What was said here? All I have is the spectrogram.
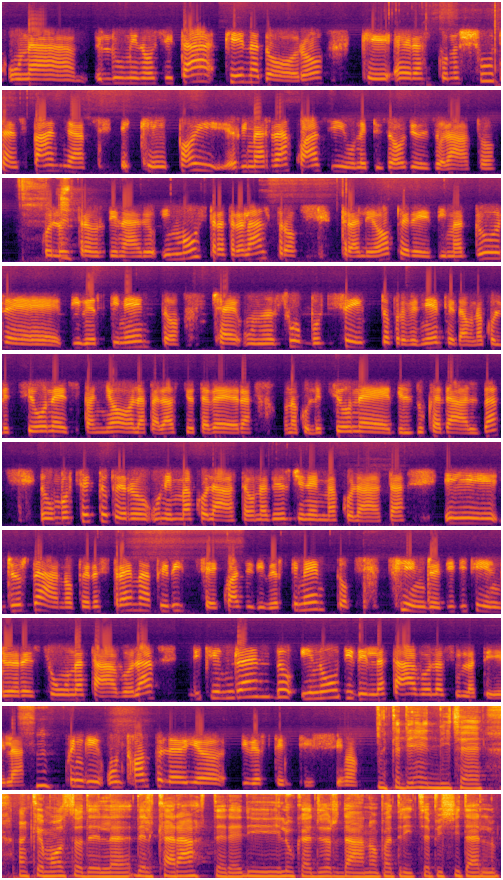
una luminosità piena d'oro che era sconosciuta in Spagna e che poi rimarrà quasi un episodio isolato quello eh. straordinario. In mostra, tra l'altro, tra le opere di maggiore divertimento c'è un suo bozzetto proveniente da una collezione spagnola, Palacio Tavera, una collezione del Duca d'Alba, un bozzetto per un'Immacolata, una Vergine Immacolata. E Giordano, per estrema perizia e quasi divertimento, finge di dipingere su una tavola dipingendo i nodi della tavola sulla tela. Mm. Quindi un trompe-l'œil divertentissimo. Che dice anche molto del, del carattere di Luca Giordano, Patrizia Piscitello.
